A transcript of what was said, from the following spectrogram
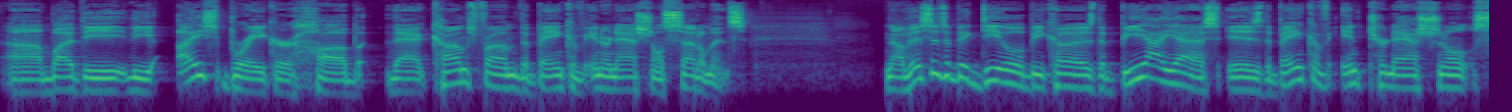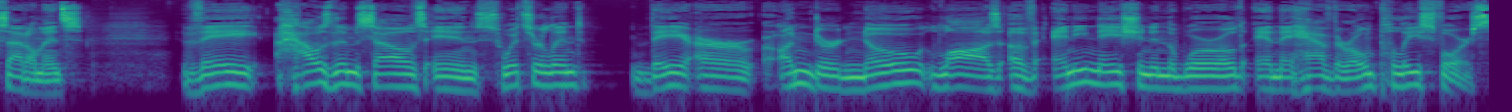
Uh, but the, the icebreaker hub that comes from the Bank of International Settlements. Now, this is a big deal because the BIS is the Bank of International Settlements. They house themselves in Switzerland, they are under no laws of any nation in the world and they have their own police force.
